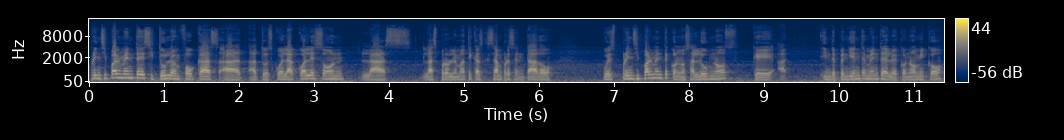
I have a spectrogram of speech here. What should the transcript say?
principalmente si tú lo enfocas a, a tu escuela, ¿cuáles son las, las problemáticas que se han presentado? Pues principalmente con los alumnos que independientemente de lo económico,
